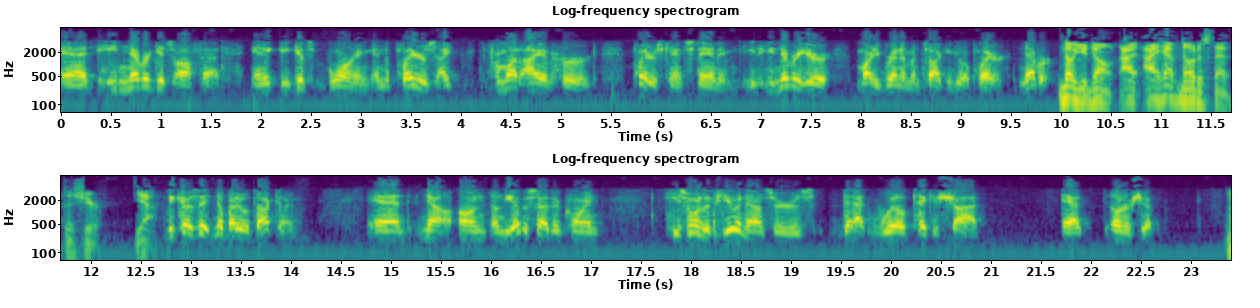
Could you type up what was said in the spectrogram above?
And he never gets off that. And it, it gets boring. And the players, I, from what I have heard, players can't stand him. You, you never hear Marty Brennaman talking to a player. Never. No, you don't. I, I have noticed that this year. Yeah. because they, nobody will talk to him. And now on on the other side of the coin, he's one of the few announcers that will take a shot at ownership. hmm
